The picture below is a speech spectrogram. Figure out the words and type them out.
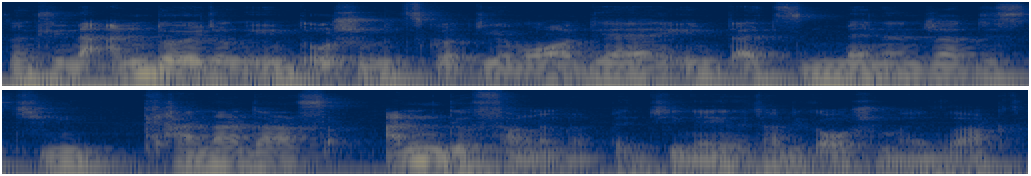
so eine kleine Andeutung eben auch schon mit Scott Diamond, der eben als Manager des Team Kanadas angefangen hat bei TNA, das habe ich auch schon mal gesagt.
